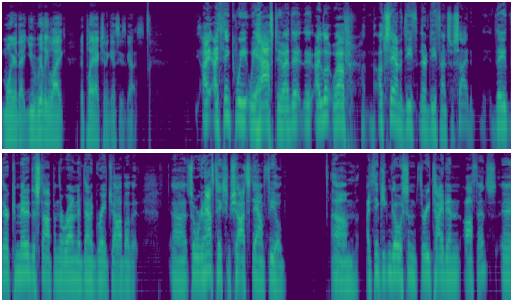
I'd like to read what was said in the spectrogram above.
Moyer, that you really like the play action against these guys. I, I think we, we have to. I, I look well. I'll stay on the def, their defensive side. They they're committed to stopping the run. They've done a great job of it. Uh, so we're gonna have to take some shots downfield. Um, I think you can go with some three tight end offense. Uh,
